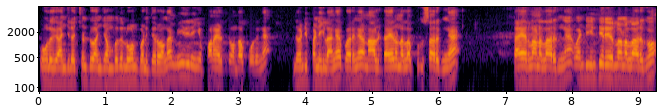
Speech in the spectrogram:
உங்களுக்கு அஞ்சு லட்சம் டு அஞ்சு ஐம்பது லோன் பண்ணி தருவாங்க. மீதி நீங்கள் பணம் எடுத்துகிட்டு வந்தால் போதுங்க. இந்த வண்டி பண்ணிக்கலாங்க. பாருங்கள் நாலு டயரும் நல்லா புதுசாக இருக்குங்க. டயர்லாம் நல்லா இருக்குங்க. வண்டி இன்டீரியர்லாம் நல்லா இருக்கும்.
